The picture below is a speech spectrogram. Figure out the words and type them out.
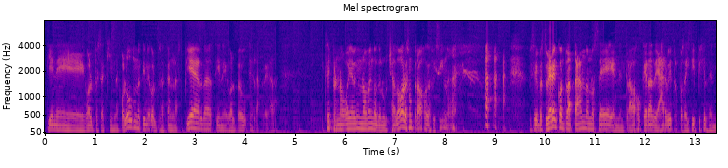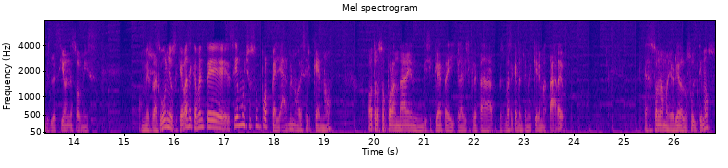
tiene golpes aquí en la columna, tiene golpes acá en las piernas, tiene golpe, uh, que la fregada. Sí, pero no, voy a, no vengo de luchador, es un trabajo de oficina. si me estuvieran contratando, no sé, en el trabajo que era de árbitro, pues ahí sí fíjense en mis lesiones o mis o mis rasguños, que básicamente sí muchos son por pelearme, no voy a decir que no. Otros son por andar en bicicleta y que la bicicleta pues básicamente me quiere matar. Esas son la mayoría de los últimos.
